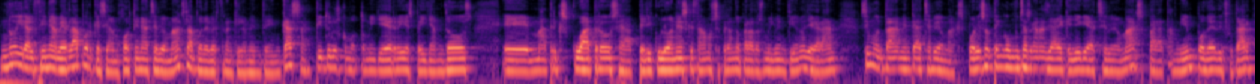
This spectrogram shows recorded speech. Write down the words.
no ir al cine a verla porque si a lo mejor tiene HBO Max la puede ver tranquilamente en casa. Títulos como Tommy Jerry, Space Jam 2, eh, Matrix 4, o sea, peliculones que estábamos esperando para 2021 llegarán simultáneamente a HBO Max. Por eso tengo muchas ganas ya de que llegue a HBO Max para también poder disfrutar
